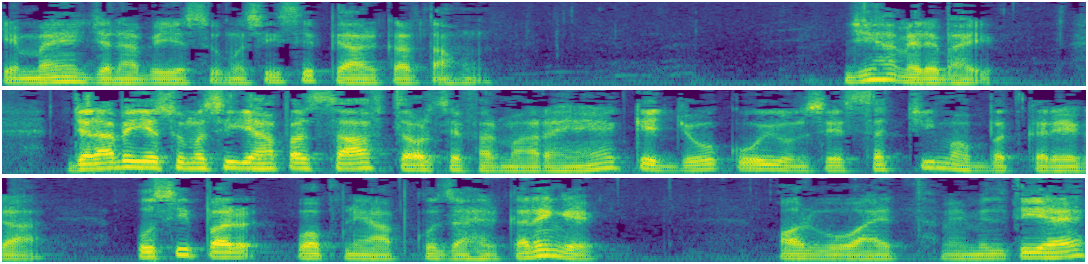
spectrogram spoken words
کہ میں جناب یسو مسیح سے پیار کرتا ہوں۔ جی ہاں میرے بھائی، جناب یسو مسیح یہاں پر صاف طور سے فرما رہے ہیں کہ جو کوئی ان سے سچی محبت کرے گا، اسی پر وہ اپنے آپ کو ظاہر کریں گے۔ اور وہ آیت ہمیں ملتی ہے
